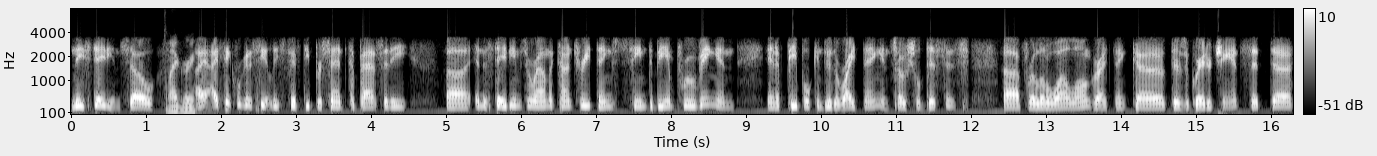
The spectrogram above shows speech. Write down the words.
in these stadiums. So I agree. I, I think we're going to see at least 50% capacity uh, in the stadiums around the country. Things seem to be improving, and and if people can do the right thing and social distance uh, for a little while longer, I think uh, there's a greater chance that uh,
